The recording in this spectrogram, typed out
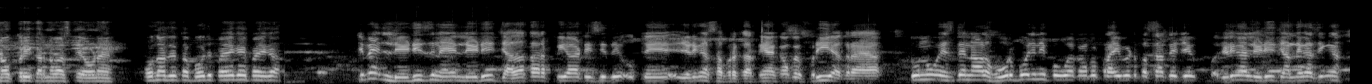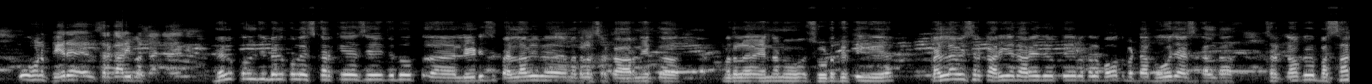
ਨੌਕਰੀ ਕਰਨ ਵਾਸਤੇ ਆਉਣਾ ਉਹਨਾਂ ਦੇ ਤਾਂ ਬੋਝ ਪਏਗਾ ਹੀ ਪਏਗਾ। ਜਿਵੇਂ ਲੇਡੀਜ਼ ਨੇ ਲੇਡੀਜ਼ ਜ਼ਿਆਦਾਤਰ ਪੀਆਰਟੀਸੀ ਦੇ ਉੱਤੇ ਜਿਹੜੀਆਂ ਸਫ਼ਰ ਕਰਦੀਆਂ ਕਿਉਂਕਿ ਫ੍ਰੀ ਹੈ ਕਿਰਾਇਆ ਤੁਹਾਨੂੰ ਇਸ ਦੇ ਨਾਲ ਹੋਰ ਬੋਝ ਨਹੀਂ ਪਊਗਾ ਕਿਉਂਕਿ ਪ੍ਰਾਈਵੇਟ ਬੱਸਾਂ ਤੇ ਜੇ ਜਿਹੜੀਆਂ ਲੇਡੀਜ਼ ਜਾਂਦੀਆਂ ਸੀਗੀਆਂ ਉਹ ਹੁਣ ਫਿਰ ਸਰਕਾਰੀ ਬੱਸਾਂ ਆਏਗੀਆਂ ਬਿਲਕੁਲ ਜੀ ਬਿਲਕੁਲ ਇਸ ਕਰਕੇ ਅਸੀਂ ਜਦੋਂ ਲੇਡੀਜ਼ ਪਹਿਲਾਂ ਵੀ ਮਤਲਬ ਸਰਕਾਰ ਨੇ ਇੱਕ ਮਤਲਬ ਇਹਨਾਂ ਨੂੰ ਛੂਟ ਦਿੱਤੀ ਹੋਈ ਹੈ ਪਹਿਲਾਂ ਵੀ ਸਰਕਾਰੀ ਅਦਾਰੇ ਦੇ ਉੱਤੇ ਮਤਲਬ ਬਹੁਤ ਵੱਡਾ ਬੋਝ ਹੈ ਇਸ ਗੱਲ ਦਾ। ਸਰ, ਕਿਉਂਕਿ ਬੱਸਾਂ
